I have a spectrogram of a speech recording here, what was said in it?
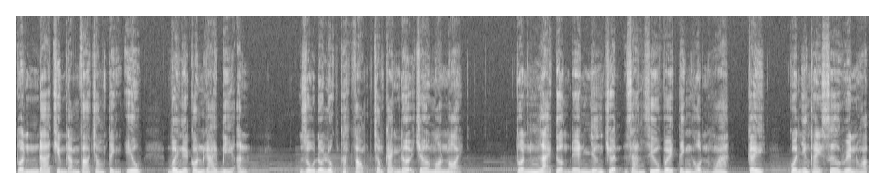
Tuấn đã chìm đắm vào trong tình yêu với người con gái bí ẩn. Dù đôi lúc thất vọng trong cảnh đợi chờ mòn mỏi, Tuấn lại tưởng đến những chuyện gian díu với tinh hồn hoa, cây của những ngày xưa huyền hoặc.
